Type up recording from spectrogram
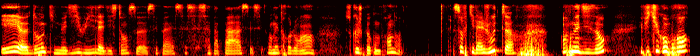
Et euh, donc, il me dit, oui, la distance, euh, c'est pas, ça, ça va pas, on est trop loin, ce que je peux comprendre. Sauf qu'il ajoute, en me disant, et puis tu comprends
